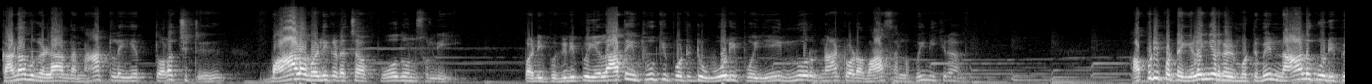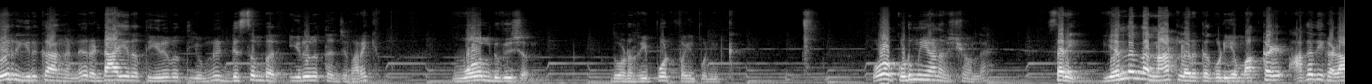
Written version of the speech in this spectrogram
கனவுகளை அந்த நாட்டிலேயே தொலைச்சிட்டு வாழ வழி கிடைச்சா போதும்னு சொல்லி படிப்பு கிடிப்பு எல்லாத்தையும் தூக்கி போட்டுட்டு ஓடி போய் இன்னொரு நாட்டோட வாசல்ல போய் நிக்கிறாங்க. அப்படிப்பட்ட இளைஞர்கள் மட்டுமே நாலு கோடி பேர் இருக்காங்கன்னு ரெண்டாயிரத்தி இருபத்தி ஒன்று டிசம்பர் இருபத்தஞ்சு வரைக்கும். வேர்ல்டு விஷன் இதோட ரிப்போர்ட் ஃபைல் பண்ணியிருக்கு. ஓ கொடுமையான விஷயம் இல்லை? சரி எந்தெந்த நாட்டில் இருக்கக்கூடிய மக்கள் அகதிகளா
